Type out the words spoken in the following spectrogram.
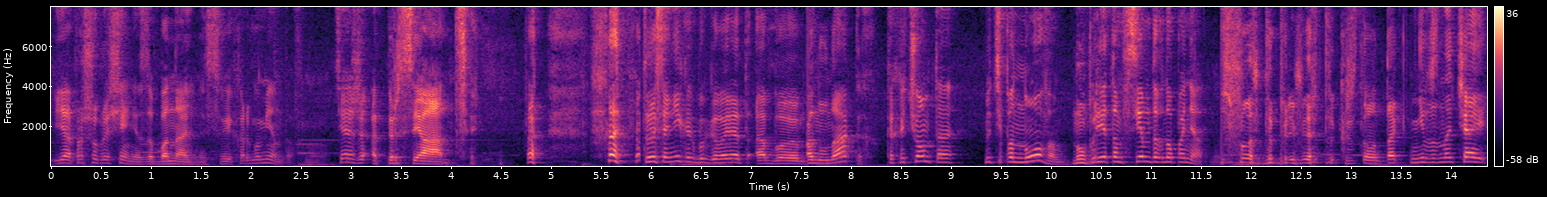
я прошу прощения за банальность своих аргументов, но те же аперсианцы. То есть они как бы говорят об э, анунаках, как о чем-то ну, типа новом, но при этом всем давно понятно. Вот, например, только что он так невзначай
